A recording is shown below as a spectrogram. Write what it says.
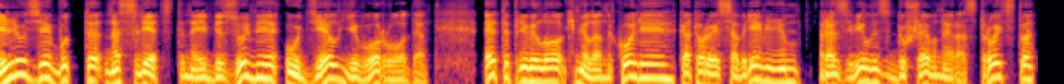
Иллюзия, будто наследственное безумие, удел его рода. Это привело к меланхолии, которая со временем развилась в душевное расстройство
